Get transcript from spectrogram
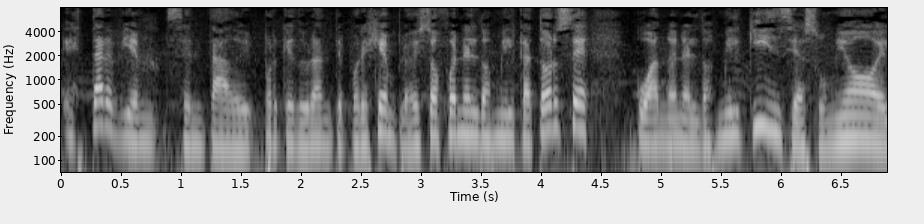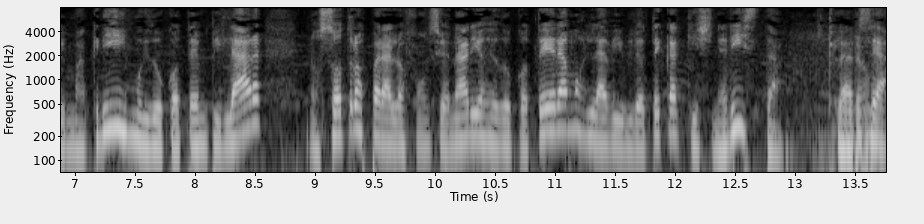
estar bien sentado, y- porque durante, por ejemplo, eso fue en el 2014, cuando en el 2015 asumió el macrismo y Ducoté en Pilar, nosotros para los funcionarios de Ducoté éramos la biblioteca kirchnerista. Claro, O sea,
